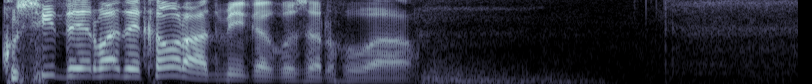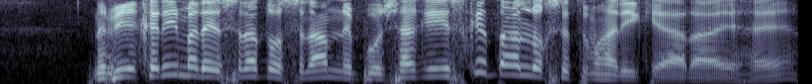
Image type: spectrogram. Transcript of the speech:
कुछ ही देर बाद एक और आदमी का गुज़र हुआ। नबी करीम सलाम ने पूछा कि इसके ताल्लुक़ से तुम्हारी क्या राय है?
